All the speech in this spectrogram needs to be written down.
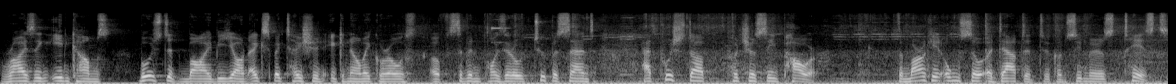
rising incomes boosted by beyond expectation economic growth of 7.02% had pushed up purchasing power. The market also adapted to consumers' tastes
